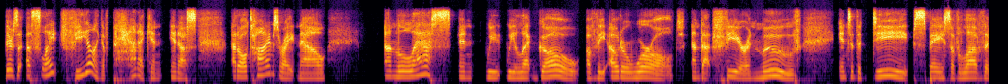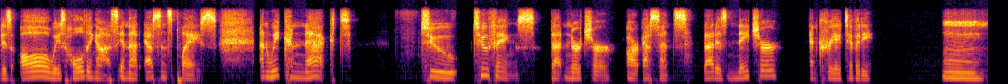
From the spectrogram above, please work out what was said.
there's a, slight feeling of panic in in us at all times right now, unless and we we let go of the outer world and that fear and move into the deep space of love that is always holding us in that essence place. And we connect to two things that nurture our essence that is nature and creativity. Mm.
